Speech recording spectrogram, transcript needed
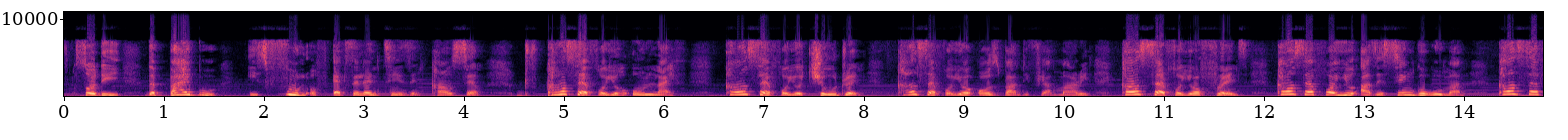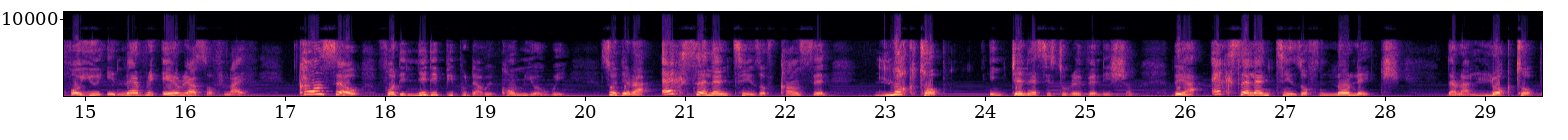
So the, the Bible is full of excellent things in counsel. Counsel for your own life, counsel for your children, counsel for your husband if you are married, counsel for your friends, counsel for you as a single woman, counsel for you in every areas of life, counsel for the needy people that will come your way. So there are excellent things of counsel locked up in Genesis to Revelation. There are excellent things of knowledge that are locked up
